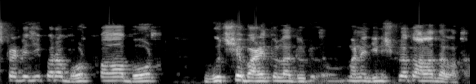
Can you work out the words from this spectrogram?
স্ট্র্যাটেজি করা, ভোট পাওয়া, ভোট গুছিয়ে বাড়ি তোলা দুটো মানে জিনিসগুলো তো আলাদা আলাদা।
